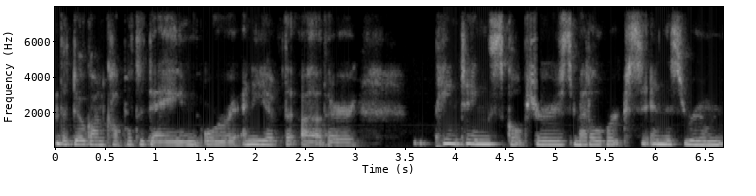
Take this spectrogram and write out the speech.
the Dogon couple today or any of the other paintings, sculptures, metalworks in this room,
